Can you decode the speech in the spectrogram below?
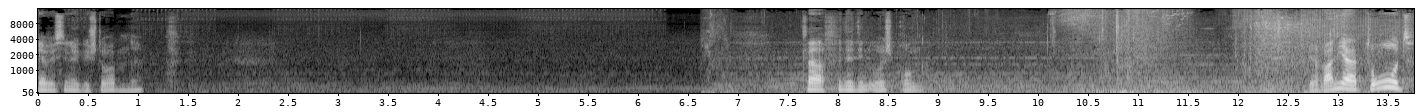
Ja, wir sind ja gestorben, ne? Klar, finde den Ursprung. Wir waren ja tot.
